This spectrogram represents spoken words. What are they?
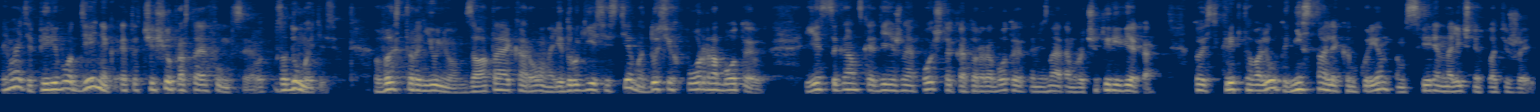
Понимаете, перевод денег – это чересчур простая функция. Вот задумайтесь. Western Union, Золотая Корона и другие системы до сих пор работают. Есть цыганская денежная почта, которая работает, не знаю, там уже 4 века. То есть криптовалюты не стали конкурентом в сфере наличных платежей.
